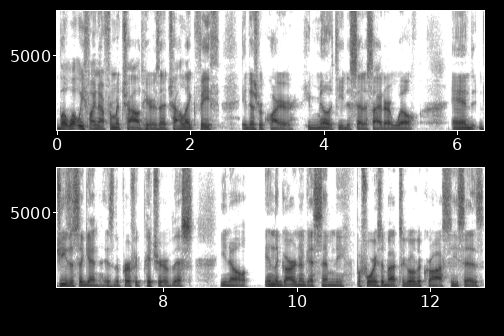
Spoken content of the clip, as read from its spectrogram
But what we find out from a child here is that childlike faith, it does require humility to set aside our will. And Jesus, again, is the perfect picture of this. You know, in the Garden of Gethsemane, before he's about to go to the cross, he says,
